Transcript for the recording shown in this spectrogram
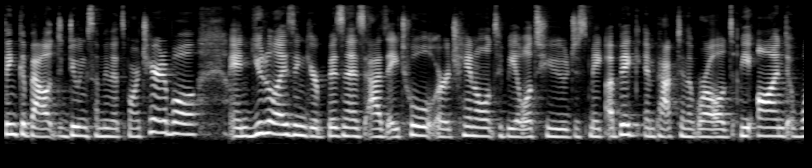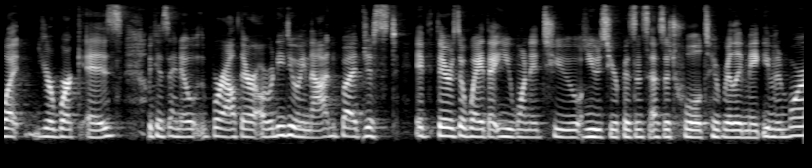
think about doing something that's more charitable and utilizing your business as a tool or a channel to be able to just make a big impact in the world beyond what your work is, because I know we're out there already doing that, but just if there's a way that you wanted to use your business as a tool to really make even more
